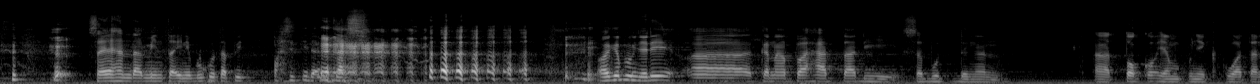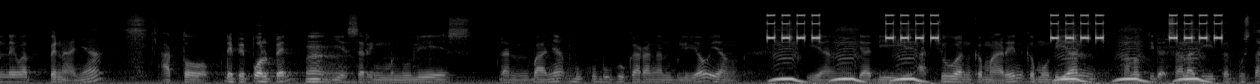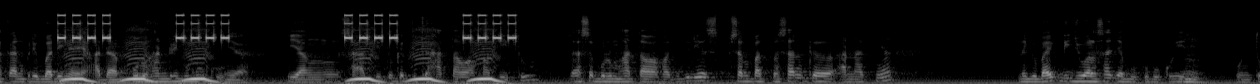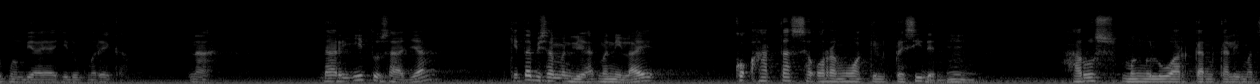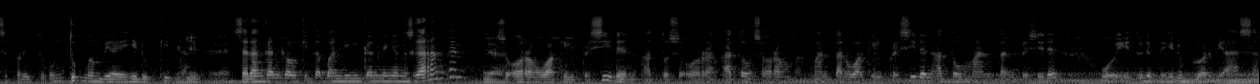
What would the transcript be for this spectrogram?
saya hendak minta ini buku tapi pasti tidak dikasih. Oke Bung, jadi eh, kenapa Hatta disebut dengan eh, tokoh yang mempunyai kekuatan lewat penanya atau DP Polpen? Hmm. Dia sering menulis dan banyak buku-buku karangan beliau yang yang jadi acuan kemarin. Kemudian kalau tidak salah di perpustakaan pribadinya ya ada puluhan ribu buku Iya. yang saat itu ketika Hatta wafat itu eh, sebelum Hatta wafat itu dia sempat pesan ke anaknya lebih baik dijual saja buku-buku ini untuk membiayai hidup mereka. Nah, dari itu saja kita bisa melihat menilai kok Hatta seorang wakil presiden Hmm. Harus mengeluarkan kalimat seperti itu untuk membiayai hidup kita. Begitu ya. Sedangkan kalau kita bandingkan dengan sekarang kan Ya. seorang wakil presiden atau seorang atau seorang mantan wakil presiden atau mantan presiden, oh itu DP hidup luar biasa.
